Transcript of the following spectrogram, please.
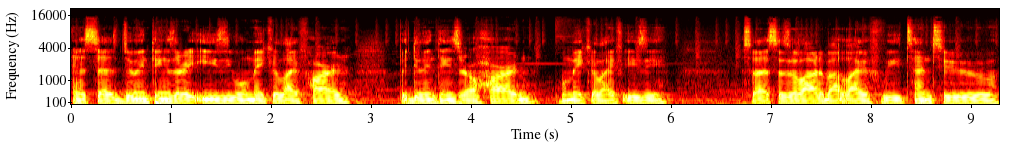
And it says, Doing things that are easy will make your life hard, but doing things that are hard will make your life easy. So that says a lot about life. We tend to,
